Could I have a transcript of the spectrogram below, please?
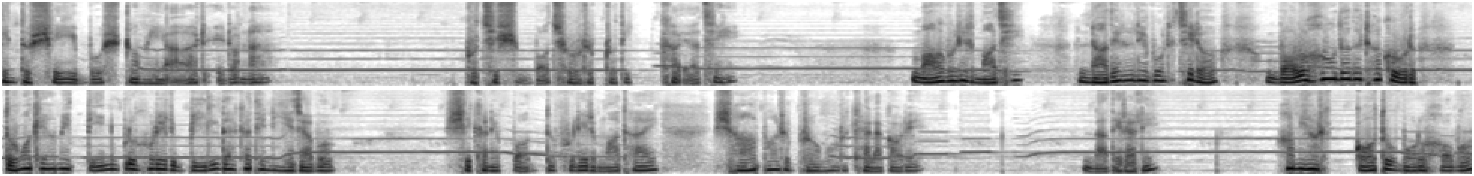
কিন্তু সেই বষ্টমী আর এলো না। পঁচিশ বছর প্রতীক্ষায় আছে। মা বাড়ির মাঝি নাদের আলী বলেছিল, বড় হও দাদা ঠাকুর, তোমাকে আমি তিন প্রহরের বিল দেখাতে নিয়ে যাব। সেখানে পদ্ম ফুলের মাথায় সাপ আর ভ্রমর খেলা করে। নাদের আলী আমি আর কত বড় হব?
